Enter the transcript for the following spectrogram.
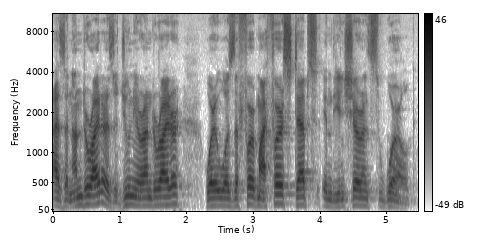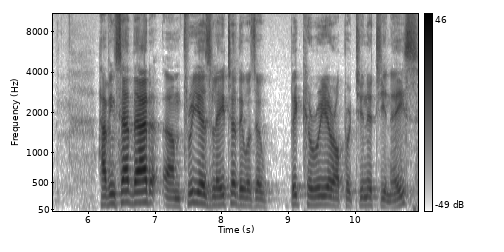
as an underwriter, as a junior underwriter, where it was fir my first steps in the insurance world. Having said that, um, three years later, there was a big career opportunity in ACE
